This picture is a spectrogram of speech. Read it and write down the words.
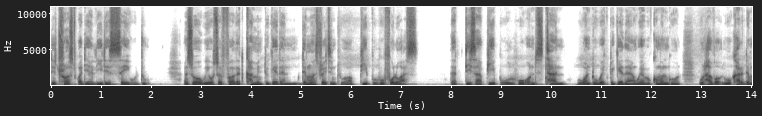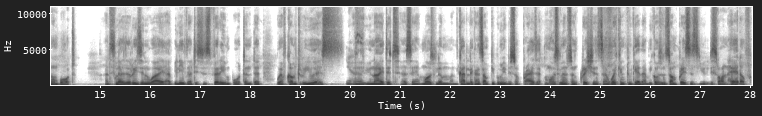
they trust what their leaders say or do. And so we also felt that coming together and demonstrating to our people who follow us that these are people who understand, who want to work together, and we have a common goal. We'll have a, we'll carry them on board. And think that's the reason why I believe that this is very important that we have come to the US, Yes. uh, united as a Muslim and Catholic. And some people may be surprised that Muslims and Christians are working together because in some places you, it's unheard of.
